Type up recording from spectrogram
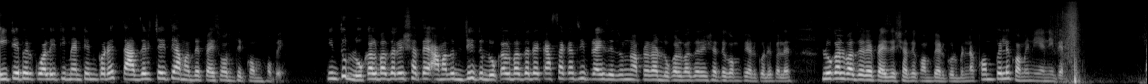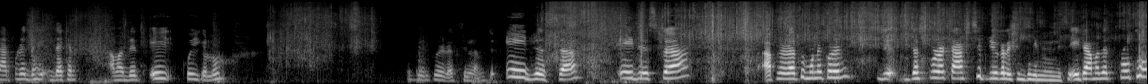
এই টাইপের কোয়ালিটি মেনটেন করে, তাদের চাইতে আমাদের প্রাইস অর্ধেক কম হবে। কিন্তু লোকাল বাজারের সাথে, আমাদের যেহেতু লোকাল বাজারের কাছাকাছি প্রাইস এর জন্য আপনারা লোকাল বাজারের সাথে কম্পেয়ার করে ফেলেন। লোকাল বাজারের প্রাইসের সাথে কম্পেয়ার করবেন না। কম পেলে কমে নিয়ে নেবেন। তারপরে দেখেন, আমাদের এই কই গেল? বের করে রাখছিলাম তো। এই ড্রেসটা এই ড্রেসটা আপনারা তো মনে করেন যে জাস্ট প্রোডাক্ট আসছে, প্রিয় কালেকশন থেকে নিয়ে নিচ্ছে। এটা আমাদের প্রথম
